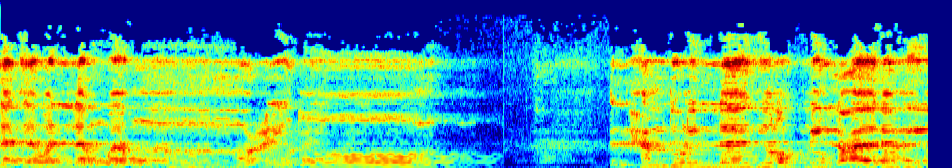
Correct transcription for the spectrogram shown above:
لتولوا وهم معرضون. الحمد لله رب العالمين.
